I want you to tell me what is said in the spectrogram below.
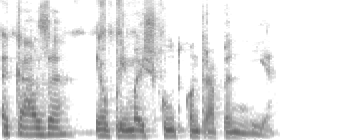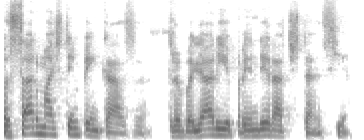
A casa é o primeiro escudo contra a pandemia. Passar mais tempo em casa, trabalhar e aprender à distância,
